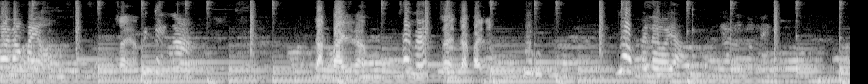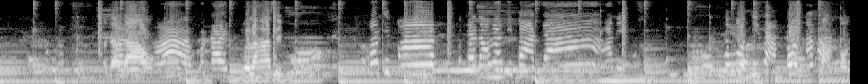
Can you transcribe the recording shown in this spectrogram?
ลอยวางใบเหรอใช่ครับไม่เก่งอะ จากใบนะครับใช่ไหมใช่จากใบนี้เยี่ยมไปเลยอะปากกาดาวอ่าปากกายตัวละห้าสิบห้าสิบบาทปากกายดาวห้าสิบบาทจ้า อันนี้ ทั้งหมดมีสามต้นนะคะสามต้น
